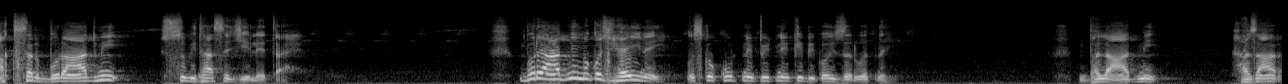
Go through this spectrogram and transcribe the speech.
अक्सर बुरा आदमी सुविधा से जी लेता है। बुरे आदमी में कुछ है ही नहीं, उसको कूटने पीटने की भी कोई ज़रूरत नहीं। भला आदमी हज़ार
